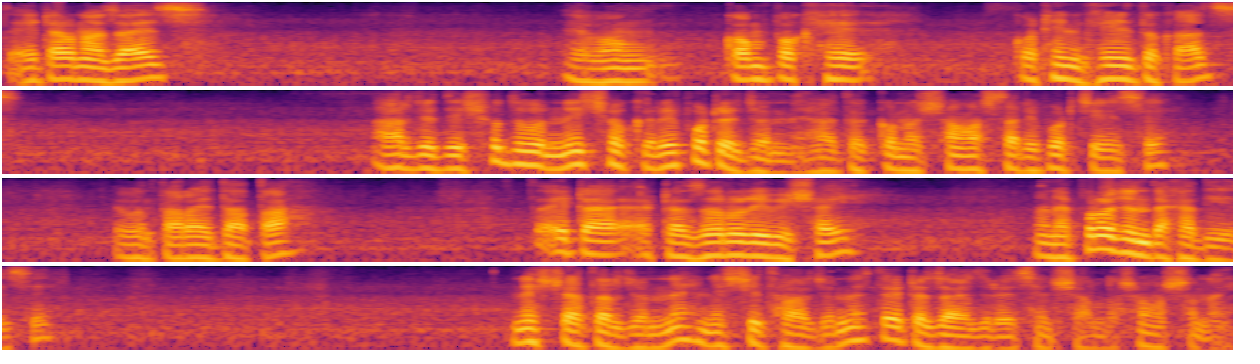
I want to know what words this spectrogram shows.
তো এটাও না জায়েজ এবং কমপক্ষে কঠিন ঘৃণিত কাজ। আর যদি শুধু নিছক রিপোর্টের জন্য, হয়তো কোনো সংস্থা রিপোর্ট চেয়েছে এবং তারাই দাতা, তো এটা একটা জরুরি বিষয়। মানে প্রয়োজন দেখা দিয়েছে। নিশ্চয়তার জন্য, নিশ্চিত হওয়ার জন্য, তো এটা জায়জ রয়েছে ইনশাল্লাহ সমস্যা নাই।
